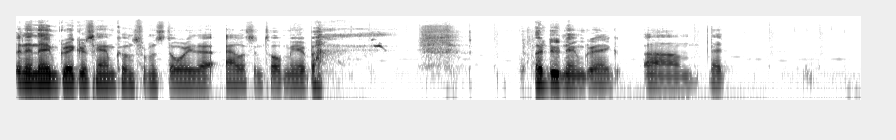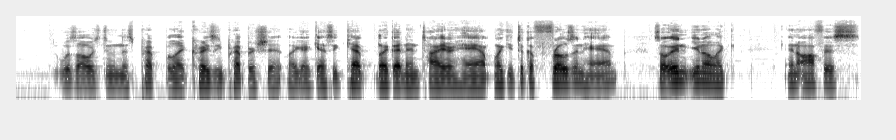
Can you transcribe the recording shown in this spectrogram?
And the name Gregor's Ham comes from a story that Allison told me about a dude named Greg um, that was always doing this prep like crazy prepper shit. Like I guess he kept like an entire ham. Like he took a frozen ham. So in you know like in office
